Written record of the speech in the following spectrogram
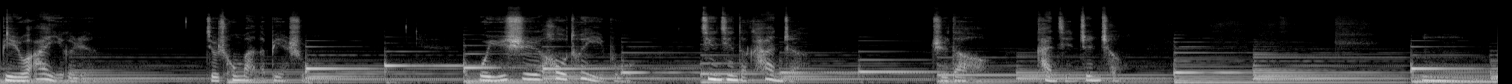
比如爱一个人，就充满了变数。我于是后退一步，静静地看着，直到看见真诚。嗯，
